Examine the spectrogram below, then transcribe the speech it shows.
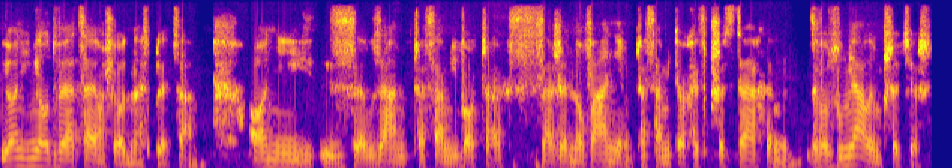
i oni nie odwracają się od nas plecami. Oni z łzami, czasami w oczach, z zażenowaniem, czasami trochę z przestrachem, zrozumiałym przecież,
